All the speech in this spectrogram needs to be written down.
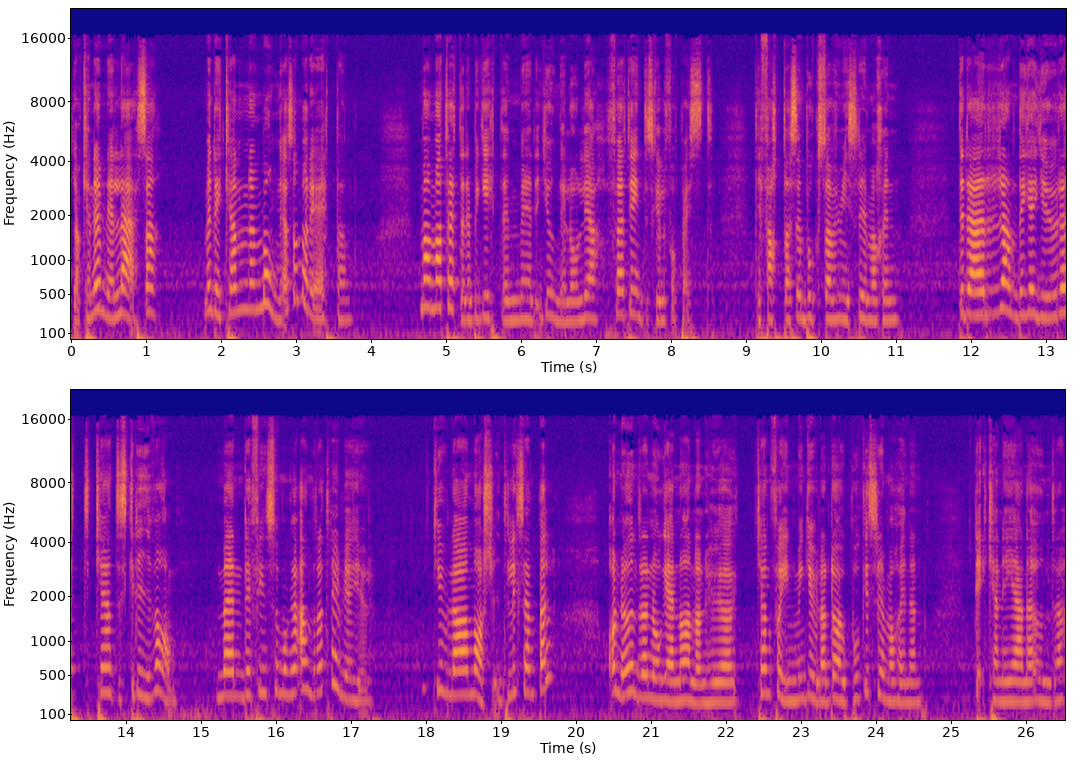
Jag kan nämligen läsa. Men det kan många som börjar ettan. Mamma tvättade Birgitte med djungelolja för att jag inte skulle få pest. Det fattas en bokstav i min skrivmaskin. Det där randiga djuret kan jag inte skriva om. Men det finns så många andra trevliga djur. Gula marsvin till exempel. Och nu undrar nog en och annan hur jag kan få in min gula dagbok i skrivmaskinen. Det kan ni gärna undra.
